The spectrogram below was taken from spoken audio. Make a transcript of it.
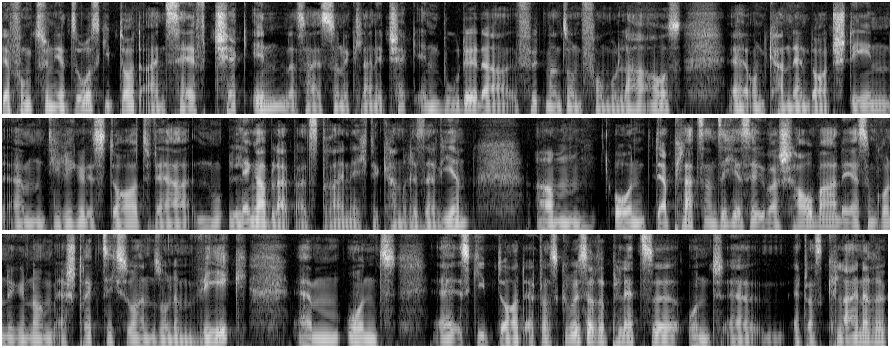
Der funktioniert so, es gibt dort ein Self-Check-In, das heißt so eine kleine Check-In-Bude, da füllt man so ein Formular aus äh, und kann dann dort stehen. Ähm, Die Regel ist dort, wer länger bleibt als drei Nächte, kann reservieren. Ähm, und der Platz an sich ist sehr überschaubar. Der ist im Grunde genommen, erstreckt sich so an so einem Weg. Ähm, und äh, es gibt dort etwas größere Plätze und äh, etwas kleinere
